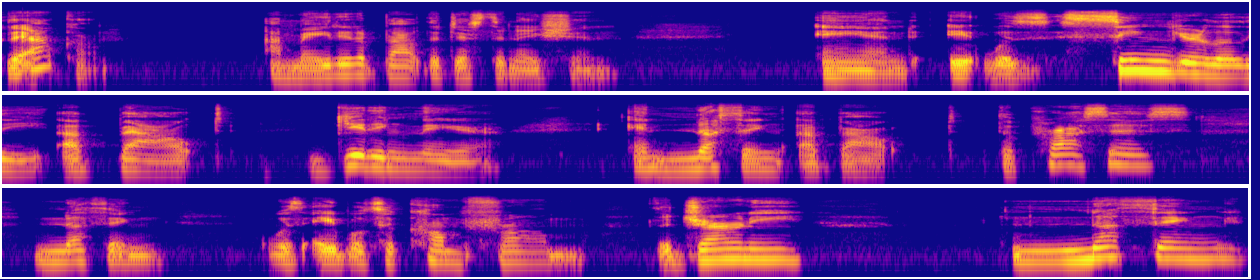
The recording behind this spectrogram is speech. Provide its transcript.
the outcome. I made it about the destination. And it was singularly about getting there and nothing about the process. Nothing was able to come from the journey. Nothing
